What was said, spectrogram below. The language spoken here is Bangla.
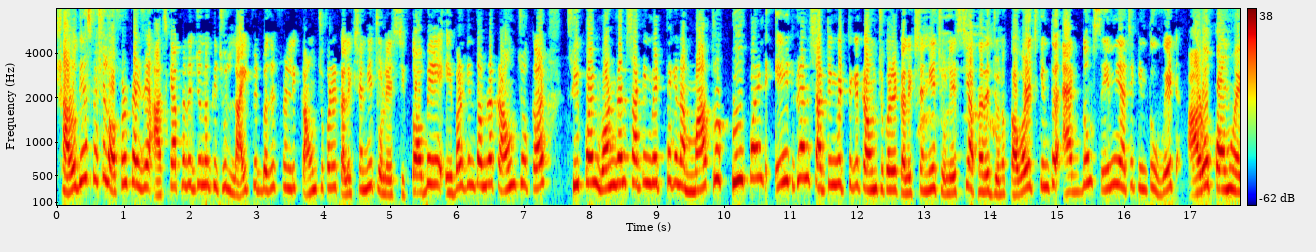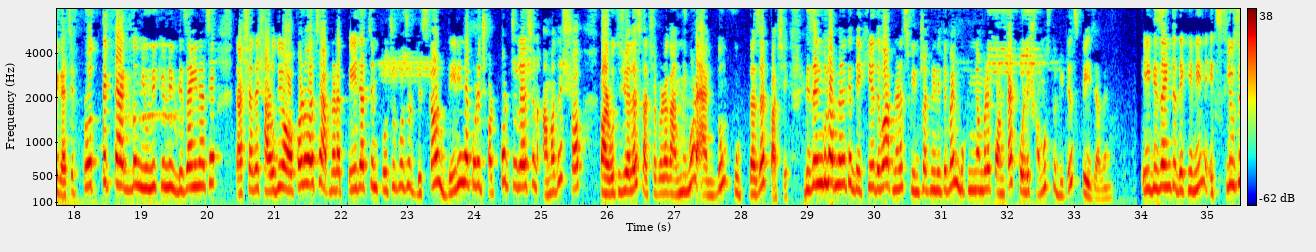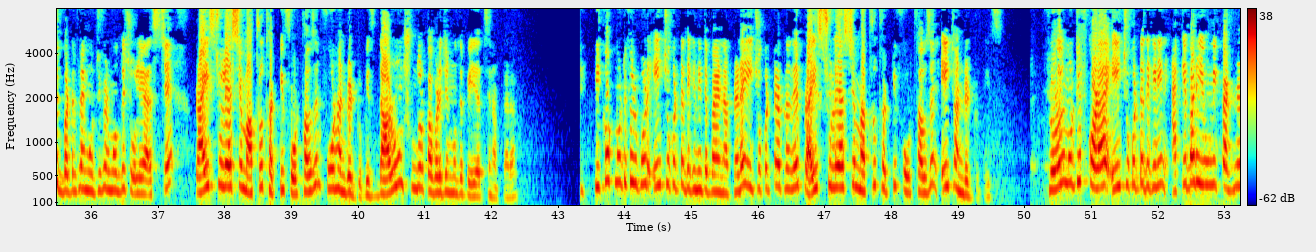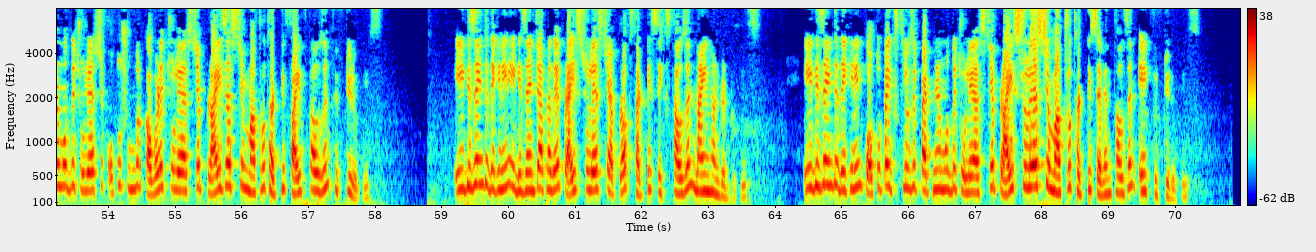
শারদীয়া স্পেশাল অফার প্রাইজে আজকে আপনাদের জন্য কিছু light weight budget friendly crown চোকারের collection নিয়ে চলে এসেছি। তবে এবার কিন্তু আমরা crown choker three point one gram starting weight থেকে না, মাত্র two point eight gram starting weight থেকে ক্রাউন চোকারের কালেকশন নিয়ে চলে এসেছি। আপনাদের জন্য কভারেজ কিন্তু একদম সেমই আছে, কিন্তু ওয়েট আরও কম হয়ে গেছে। প্রত্যেকটা একদম ইউনিক ইউনিক ডিজাইন আছে। তার সাথে শারদীয় অফারও আছে। আপনারা পেয়ে যাচ্ছেন প্রচুর প্রচুর ডিসকাউন্ট দেরি না করে ঝটপট চলে আসুন আমাদের সব পার্বতী জুয়েলার্স কাছাপাড়া গান্ধী মোড়, একদম ফুড প্লাজার পাশে। ডিজাইনগুলো আপনাদেরকে দেখিয়ে দেবো। আপনারা স্ক্রিনশট নিয়ে নিতে পারেন বুকিং নাম্বারে কন্ট্যাক্ট করলে সমস্ত ডিটেলস পেয়ে যাবেন। এই ডিজাইনটা দেখে নিন। এক্সক্লুসিভ বাটারফ্লাই মোটিভের মধ্যে চলে আসছে। প্রাইস চলে আসছে মাত্র thirty four thousand four hundred rupees দারুণ সুন্দর কভারেজের মধ্যে পেয়ে যাচ্ছেন আপনারা। পিকক মোটিভের উপর এই চোকারটা দেখে নিতে পারেন আপনারা। এই চোকারটা আপনাদের প্রাইস চলে আসছে মাত্র thirty four thousand eight hundred rupees floral motif করা এই চোকারটা দেখে নিন। একেবারে ইউনিক প্যাটার্নের মধ্যে চলে আসছে। কত সুন্দর কভারেজ চলে আসছে। প্রাইস আসছে মাত্র থার্টি ফাইভ ফিফটি রুপিস এই ডিজাইনটা দেখে নিন। এই ডিজাইনটা আপনাদের প্রাইস চলে আসছে approx thirty six thousand nine hundred rupees এই ডিজাইনটা দেখে নিন, কতটা এক্সক্লুসিভ প্যাটার্নের মধ্যে চলে আসছে। প্রাইস চলে আসছে মাত্র thirty seven thousand eight fifty rupees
